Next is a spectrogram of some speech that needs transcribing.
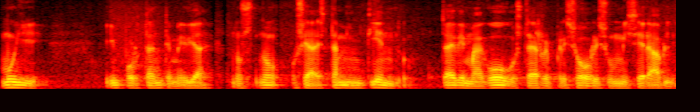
muy importante medida, no, o sea, está mintiendo, está de demagogo, está represor, es un miserable.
